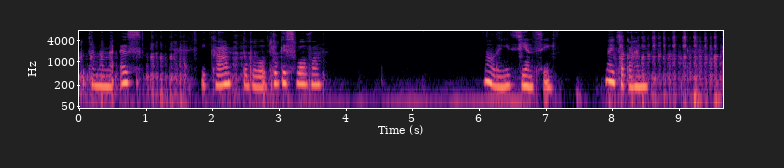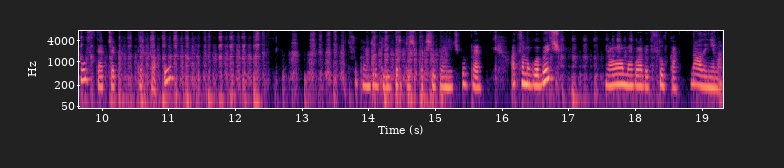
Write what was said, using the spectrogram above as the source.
Tutaj mamy S i K. To było drugie słowo. No ale nic więcej. No i co, kochani? Półstaczek, literka U. Szukam drugiej literki, żeby tak się upewnić. UP. A co mogło być? No, mogła być stówka, no ale nie ma.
